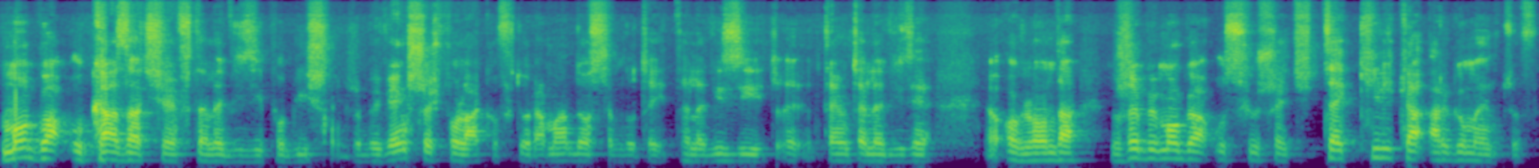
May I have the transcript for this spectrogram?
mogła ukazać się w telewizji publicznej, żeby większość Polaków, która ma dostęp do tej telewizji, t- tę telewizję ogląda, żeby mogła usłyszeć te kilka argumentów,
